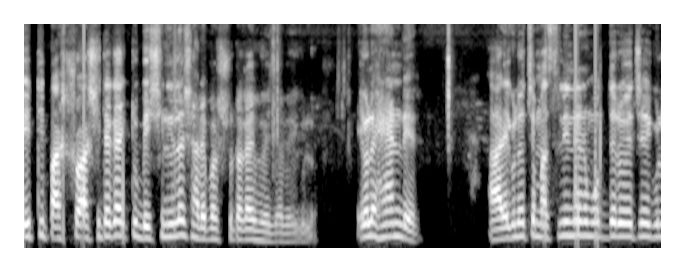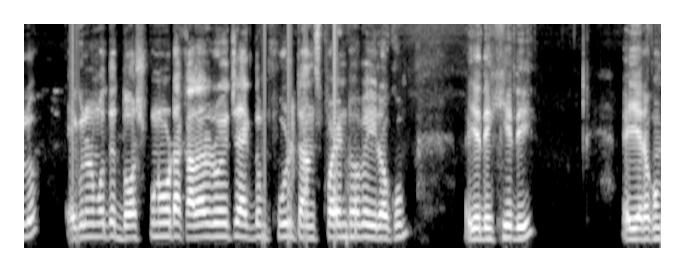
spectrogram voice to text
এইটটি পাঁচশো আশি টাকা, একটু বেশি নিলে সাড়ে পাঁচশো টাকায় হয়ে যাবে এগুলো। এগুলো হ্যান্ডের আর এগুলো হচ্ছে মাসলিনের মধ্যে রয়েছে এগুলো। এগুলোর মধ্যে দশ পনেরোটা কালার রয়েছে, একদম ফুল ট্রান্সপারেন্ট হবে এইরকম। এই যে দেখিয়ে দিই। এই এরকম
